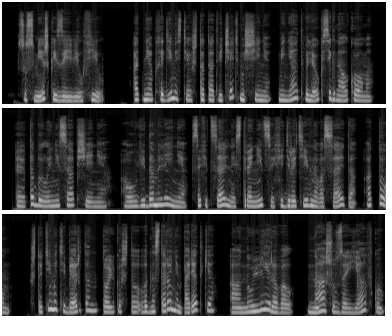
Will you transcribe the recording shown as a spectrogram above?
— с усмешкой заявил Фил. От необходимости что-то отвечать мужчине меня отвлек сигнал кома. Это было не сообщение, а уведомление с официальной страницы федеративного сайта о том, что Тимоти Бертон только что в одностороннем порядке аннулировал нашу заявку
